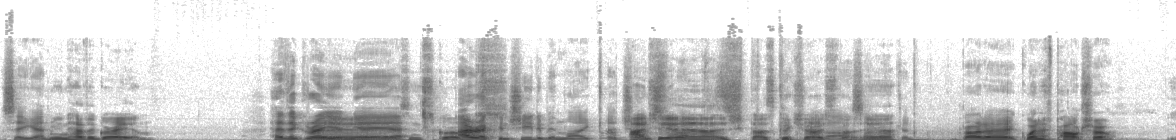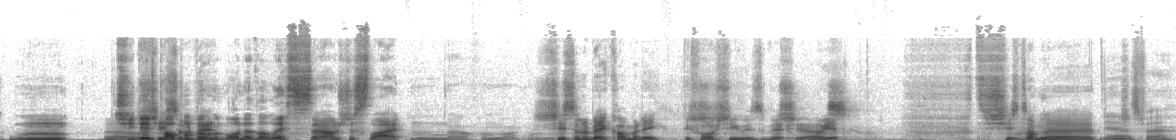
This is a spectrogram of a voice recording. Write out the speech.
Say again. I mean Heather Graham. Heather Graham. Yeah, yeah. it's in Scrubs. I reckon she'd have been like a choice. Actually, for yeah, that, that 'cause that's a good choice, ass, that, yeah. reckon. About uh, Gwyneth Paltrow. Mm, she Oh. did She's pop done a up on one of the lists, and I was just like, mm, no, I'm not. She's done a bit of comedy before she was a bit She has. weird. She's Probably- done a Yeah, that's fair.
